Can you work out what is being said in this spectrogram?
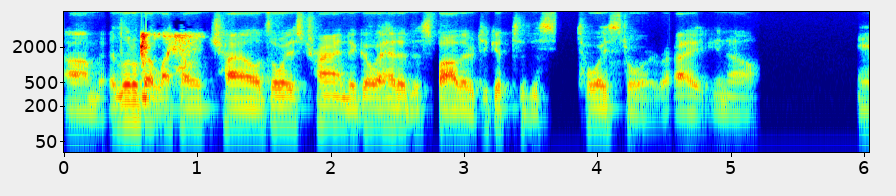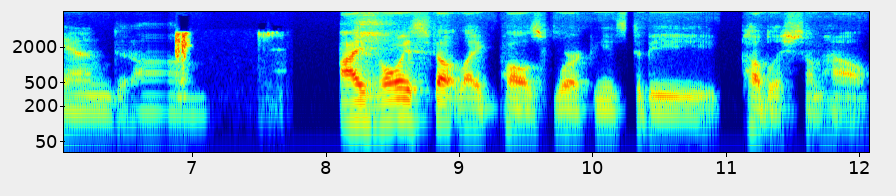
Um, a little bit like how a child's always trying to go ahead of his father to get to this toy store, right? You know, and um, I've always felt like Paul's work needs to be published somehow.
